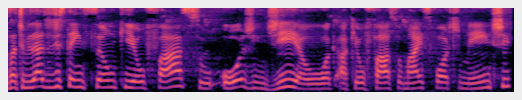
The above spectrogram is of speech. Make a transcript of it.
As atividades de extensão que eu faço hoje em dia, ou a que eu faço mais fortemente,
